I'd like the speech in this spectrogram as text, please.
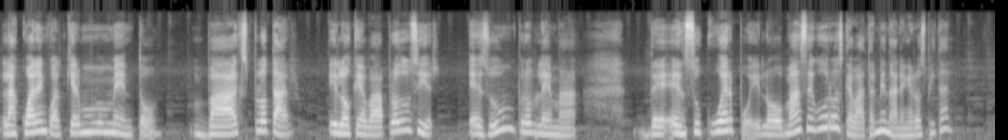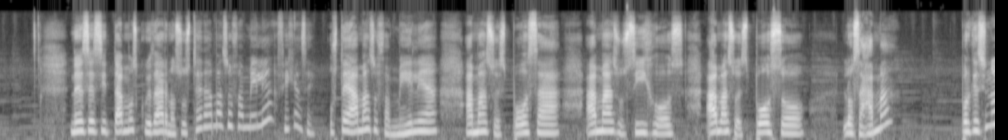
la cual en cualquier momento va a explotar y lo que va a producir es un problema de, en su cuerpo y lo más seguro es que va a terminar en el hospital. Necesitamos cuidarnos. ¿Usted ama a su familia? Fíjense, usted ama a su familia, ama a su esposa, ama a sus hijos, ama a su esposo. ¿Los ama? Porque si uno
